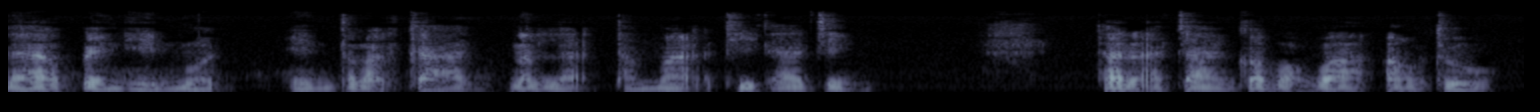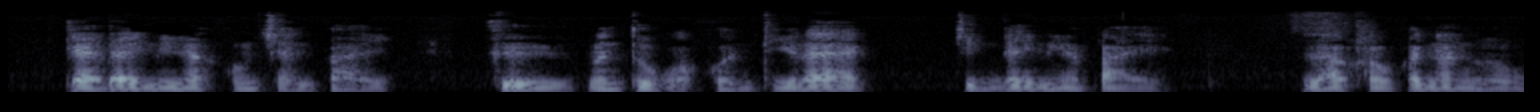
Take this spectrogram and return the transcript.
แล้วเป็นเห็นหมด เห็นตลอดกาลนั่นแหละธรรมะที่แท้จริง ท่านอาจารย์ก็บอกว่า เอ้าถูก แกได้เนื้อของฉันไป คือมันถูกกว่าคนทีแรก จึงได้เนื้อไป แล้วเขาก็นั่งลง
